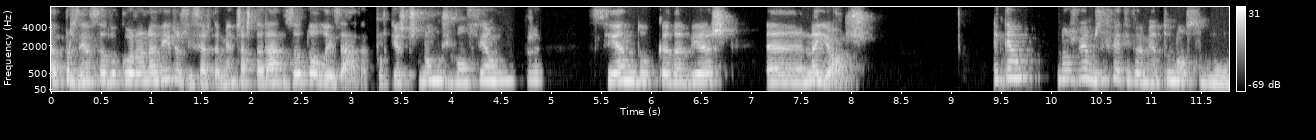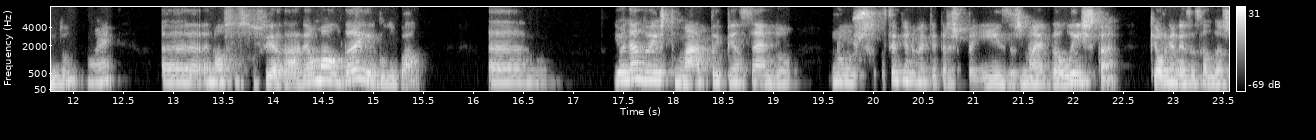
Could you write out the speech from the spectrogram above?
a presença do coronavírus e certamente já estará desatualizada, porque estes números vão sempre sendo cada vez uh, maiores. Então, nós vemos efetivamente o nosso mundo, não é? Uh, a nossa sociedade é uma aldeia global. E olhando este mapa e pensando nos 193 países, não é, da lista que a Organização das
